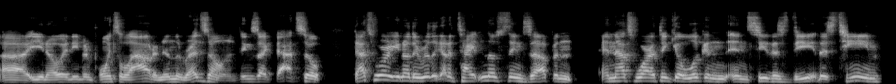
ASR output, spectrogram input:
uh, you know, and even points allowed and in the red zone and things like that. So that's where, you know, they really got to tighten those things up. And, and that's where I think you'll look and, and see this, this team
